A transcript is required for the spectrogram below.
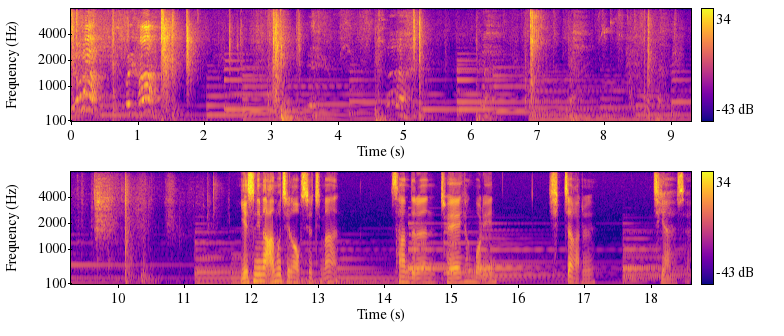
일어나! 빨리 가! 예수님은 아무 죄가 없으셨지만 사람들은 죄의 형벌인 십자가를 지게 하였어요.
